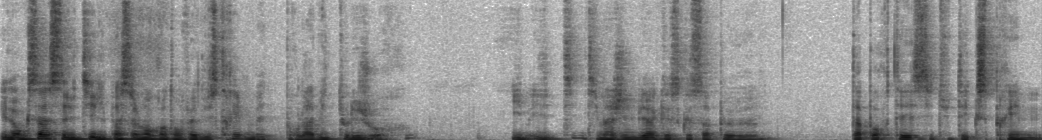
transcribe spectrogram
Et donc ça, c'est utile, pas seulement quand on fait du stream, mais pour la vie de tous les jours. T'imagines bien qu'est-ce que ça peut t'apporter si tu t'exprimes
